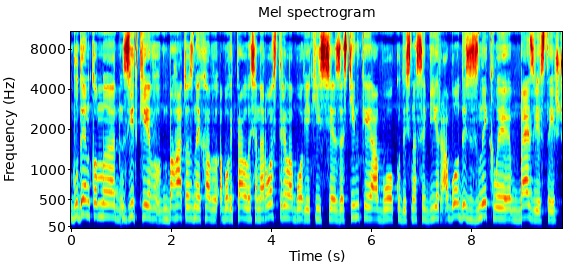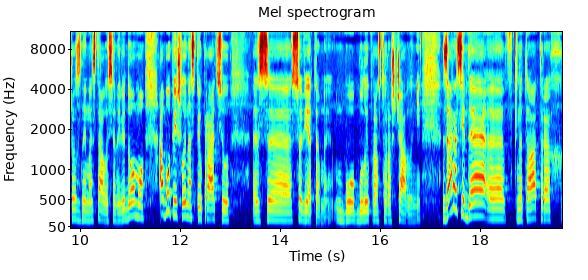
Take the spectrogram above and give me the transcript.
Е, Будинком, е, звідки багато з них аб- або відправилися на розстріл, або в якісь застінки, або кудись на Сибір, або десь зникли безвісти, і що з ними сталося, невідомо, або пішли на співпрацю з е, совєтами, бо були просто розчавлені. Зараз іде е, в кінотеатрах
